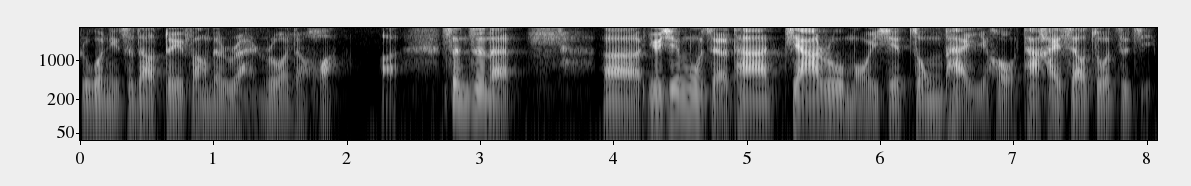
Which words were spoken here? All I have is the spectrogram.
如果你知道对方的软弱的话啊，甚至呢，呃，有些牧者他加入某一些宗派以后，他还是要做自己。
